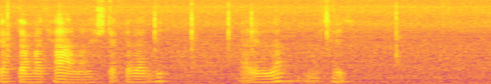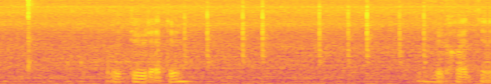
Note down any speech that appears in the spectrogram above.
Ketten vagy hárman estek el eddig. Előlem, úgyhogy... Úgy tűrető. Még hagyja.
